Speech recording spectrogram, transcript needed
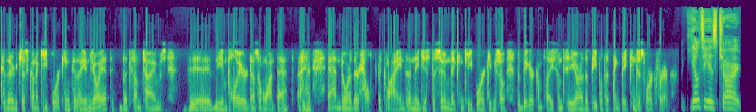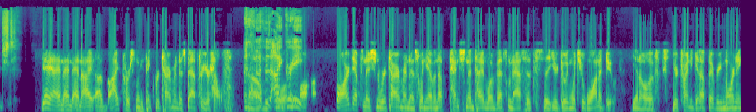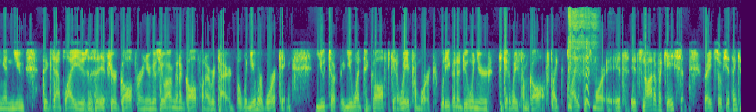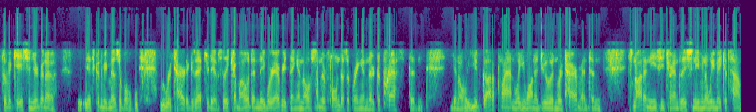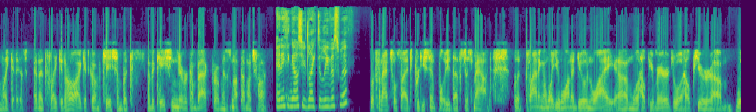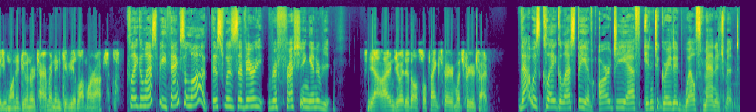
because they're just going to keep working because they enjoy it. But sometimes the the employer doesn't want that, and or their health declines, and they just assume they can keep working. So the bigger complacency are the people that think they can just work forever. Guilty as charged. Yeah, yeah, and and and I uh, I personally think retirement is bad for your health. Um, so I agree. Our, our definition of retirement is when you have enough pension entitlement investment assets that you're doing what you want to do. You know, if you're trying to get up every morning and you, the example I use is if you're a golfer and you're going to say, well, I'm going to golf when I retired. But when you were working, you took, you went to golf to get away from work. What are you going to do when you're to get away from golf? Like life is more, it's, it's not a vacation, right? So if you think it's a vacation, you're going to, it's going to be miserable. Retired executives, they come out and they wear everything, and all of a sudden their phone doesn't ring, and they're depressed. And you know, you've got to plan what you want to do in retirement, and it's not an easy transition, even though we make it sound like it is. And it's like, you know, oh, I get to go on vacation, but a vacation you never come back from is not that much fun. Anything else you'd like to leave us with? The financial side's pretty simple. That's just math. But planning on what you want to do and why um, will help your marriage, will help your um, what you want to do in retirement, and give you a lot more options. Clay Gillespie, thanks a lot. This was a very refreshing interview. Yeah, I enjoyed it also. Thanks very much for your time. That was Clay Gillespie of RGF Integrated Wealth Management.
